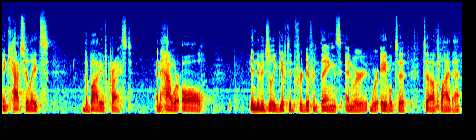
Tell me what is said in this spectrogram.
encapsulates the body of Christ and how we're all individually gifted for different things and we're, we're able to, to apply that.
